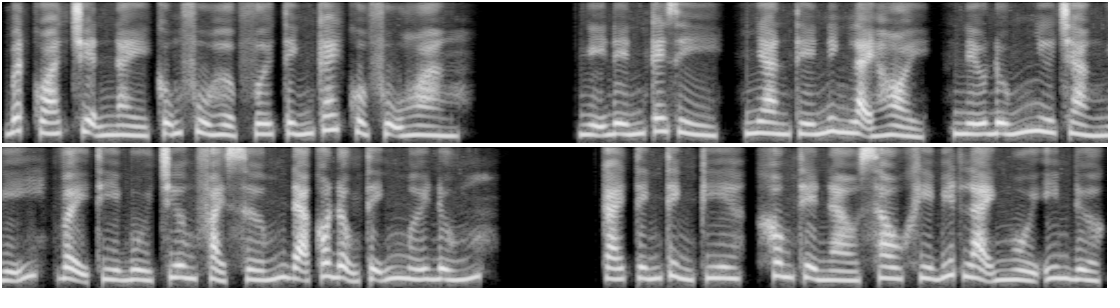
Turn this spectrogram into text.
Bất quá chuyện này cũng phù hợp với tính cách của phụ hoàng. Nghĩ đến cái gì, nhan thế ninh lại hỏi, nếu đúng như chàng nghĩ, vậy thì bùi trương phải sớm đã có động tĩnh mới đúng. Cái tính tình kia, không thể nào sau khi biết lại ngồi im được.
